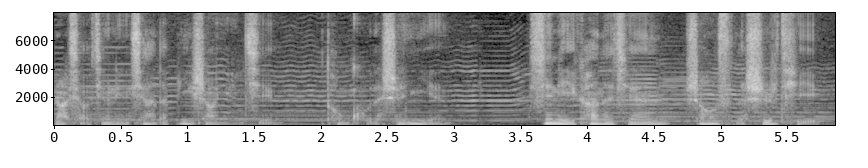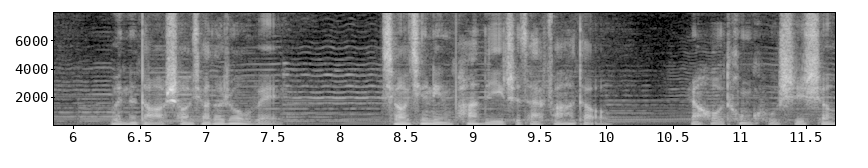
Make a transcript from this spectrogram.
让小精灵吓得闭上眼睛，痛苦的呻吟，心里看得见烧死的尸体，闻得到烧焦的肉味。小精灵怕得一直在发抖，然后痛哭失声，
